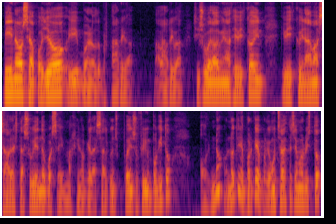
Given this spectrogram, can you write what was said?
vino, se apoyó y bueno, pues para arriba. Va arriba. Si sube la dominancia de Bitcoin y Bitcoin además ahora está subiendo, pues se imagino que las altcoins pueden sufrir un poquito o no, no tiene por qué, porque muchas veces hemos visto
